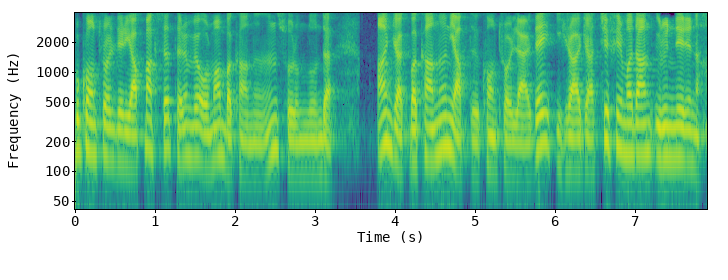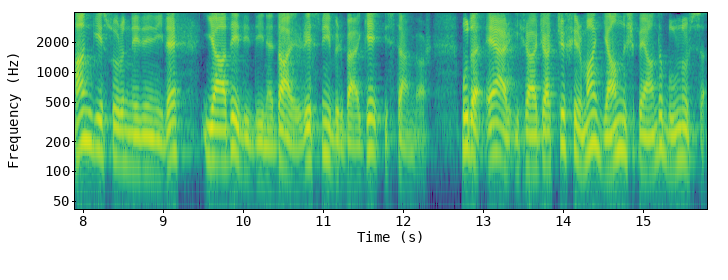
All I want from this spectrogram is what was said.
Bu kontrolleri yapmaksa Tarım ve Orman Bakanlığı'nın sorumluluğunda. Ancak bakanlığın yaptığı kontrollerde ihracatçı firmadan ürünlerin hangi sorun nedeniyle iade edildiğine dair resmi bir belge istenmiyor. Bu da eğer ihracatçı firma yanlış beyanda bulunursa.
